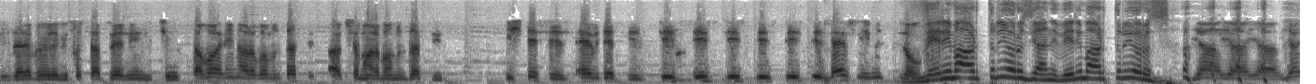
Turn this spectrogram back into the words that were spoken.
bizlere böyle bir fırsat verdiğiniz için sabahleyin arabamızda siz, akşam arabamızda siz, işte siz, evde siz, siz, siz, siz, siz, siz, siz, her şeyimiz siz oldu. Verimi arttırıyoruz yani verimi arttırıyoruz. ya ya ya ya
